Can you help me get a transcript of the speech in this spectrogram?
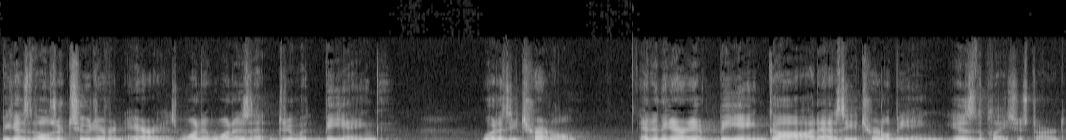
because those are two different areas. One, one is to do with being, what is eternal. And in the area of being, God, as the eternal being, is the place you start.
